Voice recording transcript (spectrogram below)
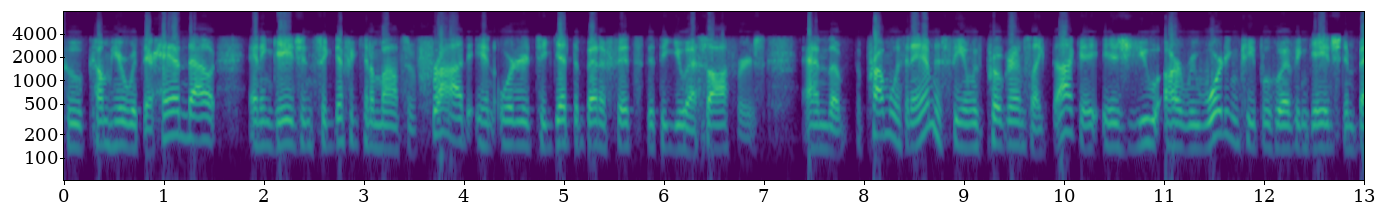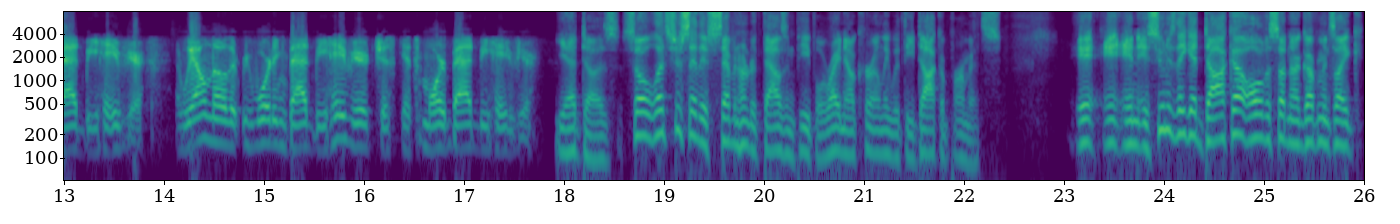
who come here with their hand out and engage in significant amounts of fraud in order to get the benefits that the U.S. offers. And the, the problem with an amnesty and with programs like DACA is you are rewarding people who have engaged in bad behavior. And we all know that rewarding bad behavior just gets more bad behavior. Yeah, it does. So let's just say there's 700,000 people right now currently with the DACA permits. And as soon as they get DACA, all of a sudden our government's like,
